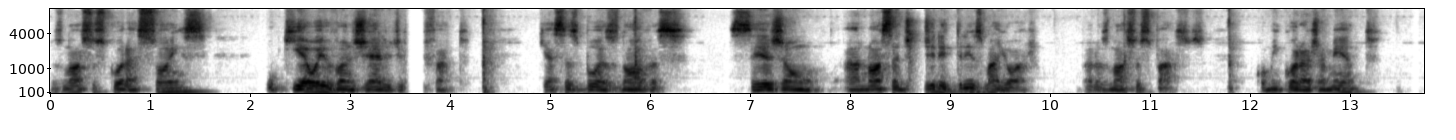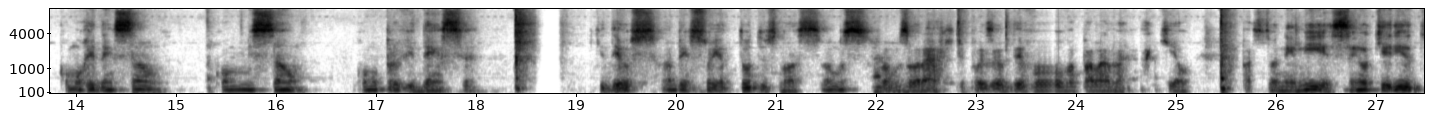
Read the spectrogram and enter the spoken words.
nos nossos corações o que é o Evangelho de fato. Que essas boas novas sejam a nossa diretriz maior para os nossos passos, como encorajamento, como redenção, como missão, como providência. Que Deus abençoe a todos nós. Vamos, vamos orar. Depois eu devolvo a palavra aqui ao pastor Neemias. Senhor querido,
